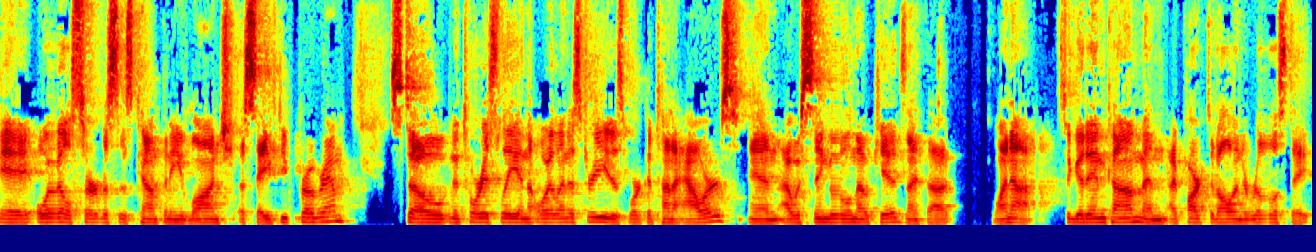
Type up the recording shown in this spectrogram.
a oil services company launch a safety program. So notoriously in the oil industry, you just work a ton of hours and I was single, no kids. And I thought, why not? It's a good income. And I parked it all into real estate.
